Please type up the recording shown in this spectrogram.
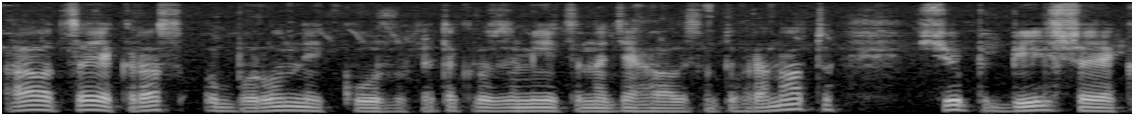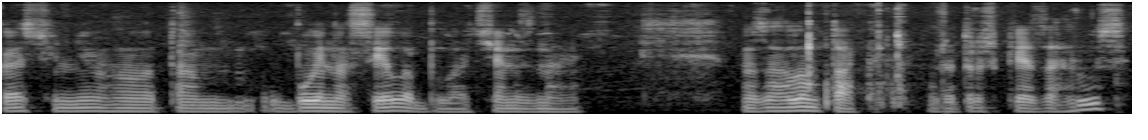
а оце якраз оборонний кожух. Я так розумію, це надягалось на ту гранату, щоб більше якась у нього там убойна сила була, чи я не знаю. Ну, загалом так, вже трошки загруз.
